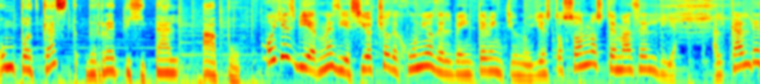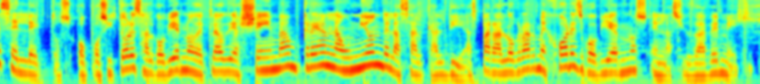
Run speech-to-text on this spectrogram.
un podcast de Red Digital APU. Hoy es viernes 18 de junio del 2021 y estos son los temas del día. Alcaldes electos, opositores al gobierno de Claudia Sheinbaum, crean la unión de las alcaldías para lograr mejores gobiernos en la Ciudad de México.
